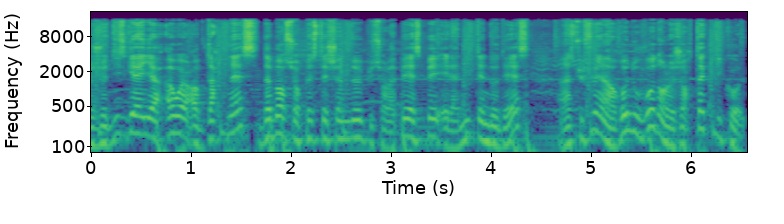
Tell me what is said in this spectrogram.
le jeu Disgaea Hour of Darkness, d'abord sur PlayStation 2 puis sur la PSP et la Nintendo DS, a insufflé un renouveau dans le genre tactical.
